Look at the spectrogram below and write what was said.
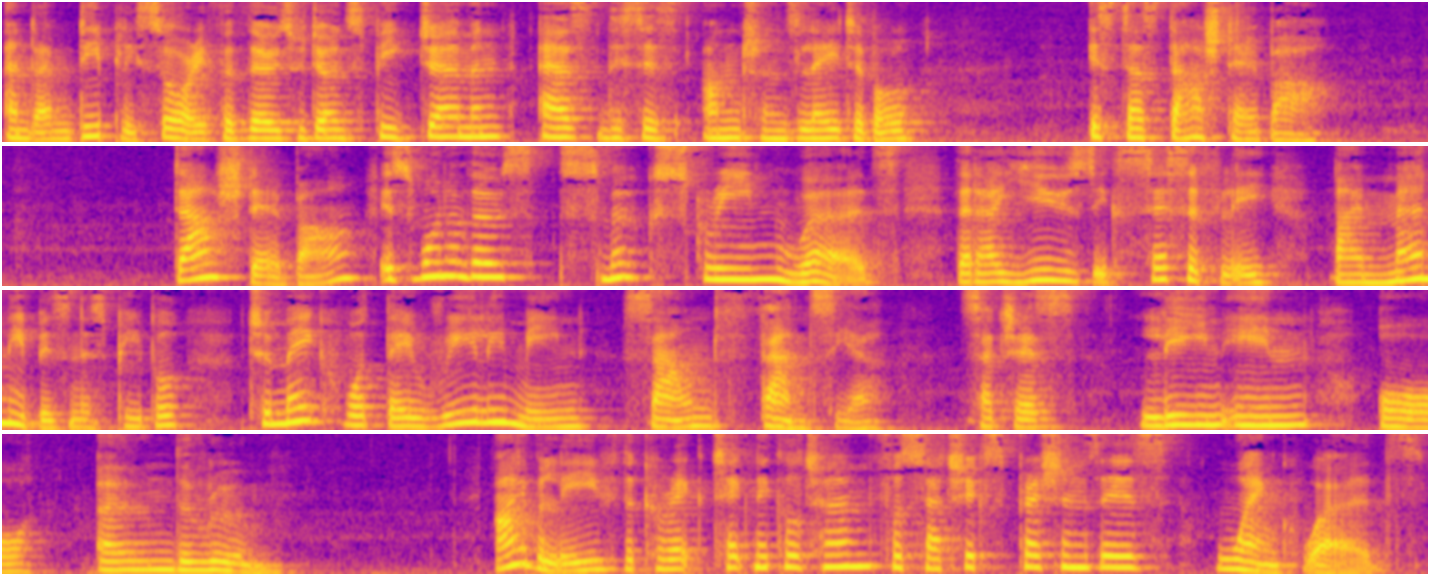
and I'm deeply sorry for those who don't speak German, as this is untranslatable, ist das darstellbar? Darstellbar is one of those smokescreen words that are used excessively by many business people to make what they really mean sound fancier, such as lean in or own the room. I believe the correct technical term for such expressions is wank words.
